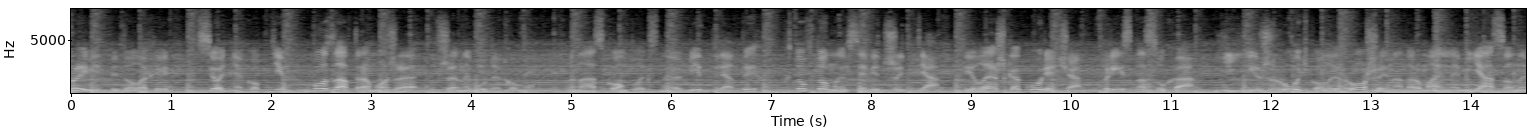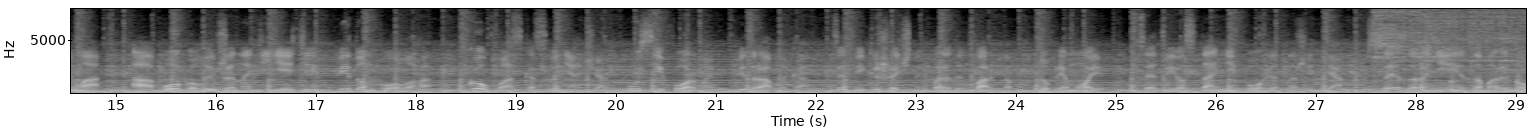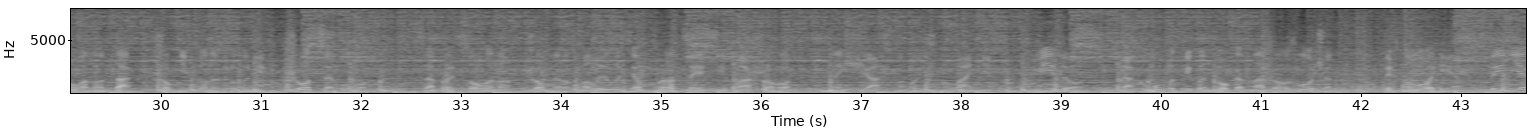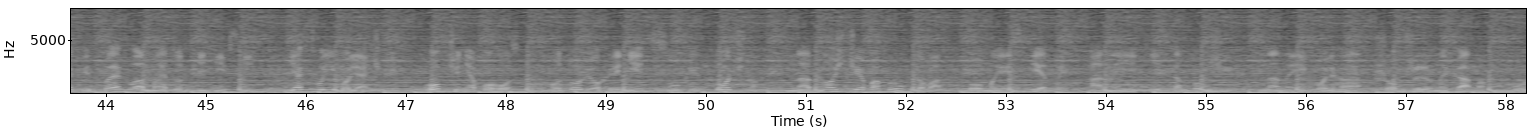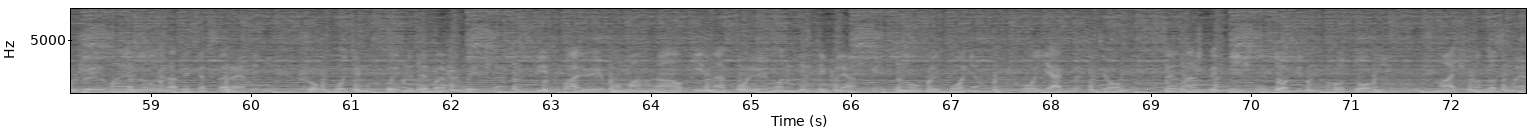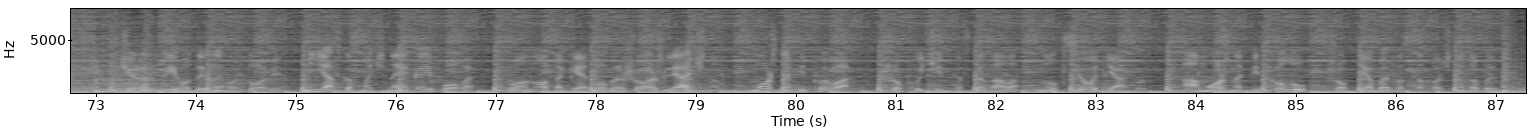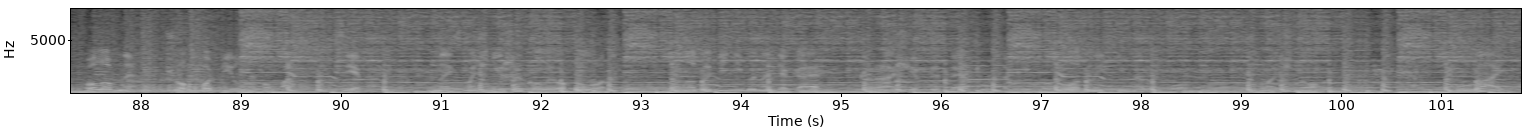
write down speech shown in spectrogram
Привіт, бідолахи! Сьогодні коптім, бо завтра може вже не буде кому. В нас комплексний обід для тих, хто втомився від життя. Філешка куряча, прісна суха. Її жруть, коли грошей на нормальне м'ясо нема, або коли вже на дієті від онколога. Ковбаска свиняча. Усі форми від равлика. Це твій кишечник перед інфарктом. До прямої. Це твій останній погляд на життя. Все зараніє замариновано так, щоб ніхто не зрозумів, що це було. Запресовано, щоб не розвалилося в процесі вашого нещасного існування. Відео та кому потрібен доказ нашого злочину. Технологія. Дим як від пекла метод дідівський. Як твої болячки. Копчення по ГОСТу. Готові охренеть, суки, точно. На дно щепа фруктова, бо ми естети, а не якісь там бомжі. На неї фольга, щоб жир не капав, бо жир має залишатися всередині, щоб потім вбити тебе швидше. Підпалюємо мангал і наколюємо 200 пляшки. Ну ви поняли. Бо як без цього? Це наш технічний допінг. Готові. Смачно до смерті. Через дві години готові. М'яско смачне, кайфове. Воно таке добре, що аж лячно. Можна підпивати, щоб печінка сказала ну все, дякую. А можна під колу, щоб діабет остаточно добив. Головне, щоб попіл не попав. Сєпа. Найсмачніше, коли охолоне. Воно тоді ніби натякає, краще в був такий холодний і нерухомий. Смачного. Бувай!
